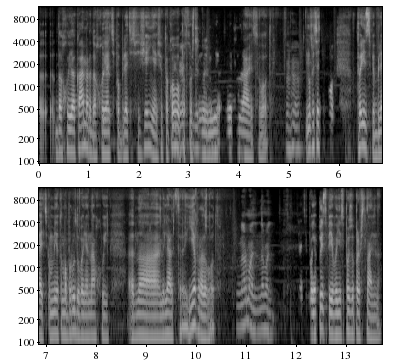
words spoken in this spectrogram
э, дохуя камер, дохуя типа, блядь, освещения и все такого, Фига потому что себе ну, ты. мне, мне это нравится, вот. Ага. Ну, хотя, типа, в принципе, блядь, у меня там оборудование нахуй э, на миллиард евро, вот. Нормально, нормально. Я, типа, я, в принципе, его не использую профессионально.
